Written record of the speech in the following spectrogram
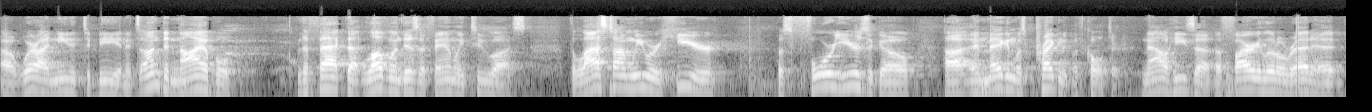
uh, where I needed to be. And it's undeniable the fact that Loveland is a family to us. The last time we were here was four years ago, uh, and Megan was pregnant with Coulter. Now he's a, a, fiery little redhead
